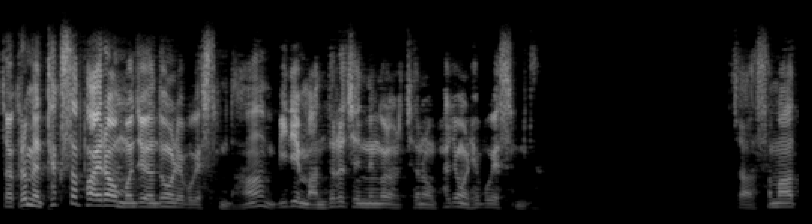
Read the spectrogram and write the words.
자 그러면 텍스트 파일하고 먼저 연동을 해 보겠습니다. 미리 만들어져 있는 걸 저는 활용을 해 보겠습니다. 자 스마트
